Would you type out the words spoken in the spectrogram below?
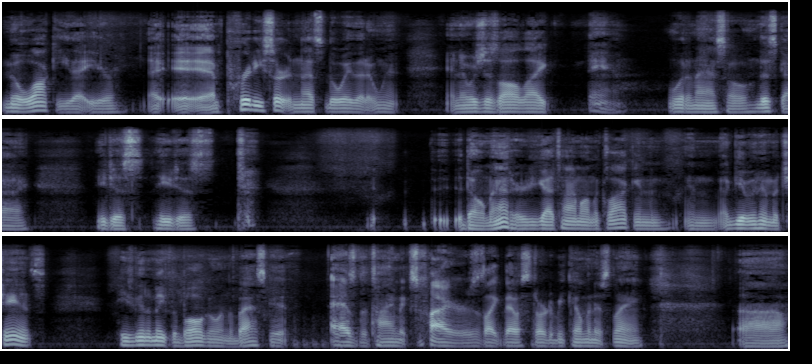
Milwaukee that year. I, am pretty certain that's the way that it went, and it was just all like, "Damn, what an asshole!" This guy, he just he just. it don't matter. You got time on the clock, and and giving him a chance, he's gonna make the ball go in the basket as the time expires. Like that was started becoming his thing. Uh,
